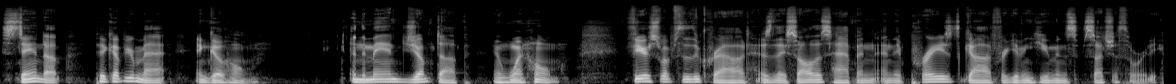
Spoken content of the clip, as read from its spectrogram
Stand up, pick up your mat, and go home. And the man jumped up and went home. Fear swept through the crowd as they saw this happen, and they praised God for giving humans such authority.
